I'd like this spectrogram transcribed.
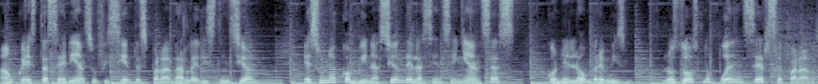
aunque éstas serían suficientes para darle distinción, es una combinación de las enseñanzas con el hombre mismo. Los dos no pueden ser separados.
